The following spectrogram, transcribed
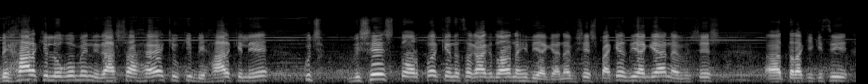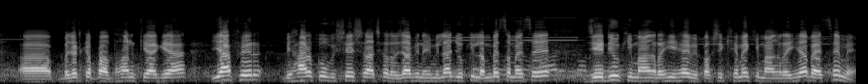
बिहार के लोगों में निराशा है, क्योंकि बिहार के लिए कुछ विशेष तौर पर केंद्र सरकार के द्वारा नहीं दिया गया। न विशेष पैकेज दिया गया, न विशेष तरह की किसी बजट का प्रावधान किया गया। या फिर बिहार को विशेष राज्य का दर्जा भी नहीं मिला, जो कि लंबे समय से जेडीयू की मांग रही है, विपक्षी खेमे की मांग रही है। अब ऐसे में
